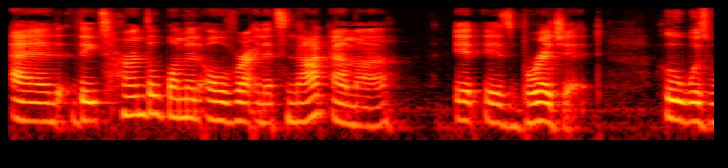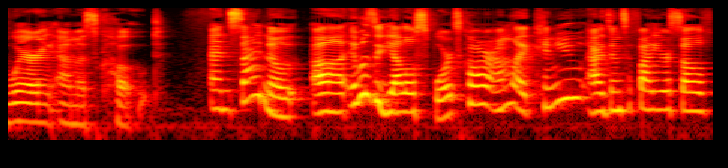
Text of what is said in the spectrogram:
and they turn the woman over, and it's not Emma, it is Bridget, who was wearing Emma's coat. And side note, uh, it was a yellow sports car. I'm like, can you identify yourself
